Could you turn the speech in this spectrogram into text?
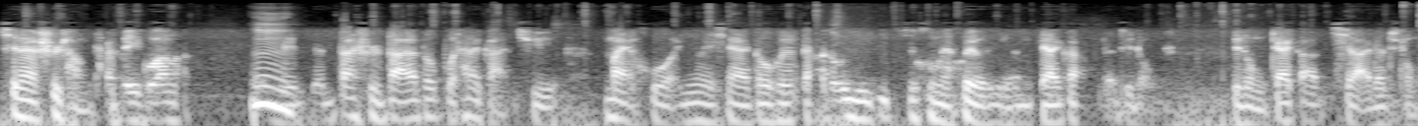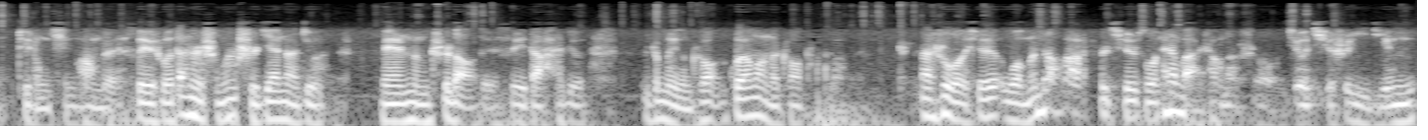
现在市场太悲观了，嗯，但是大家都不太敢去卖货，因为现在都会大家都预预期后面会有一个该干的这种这种该干起来的这种这种情况，对，所以说，但是什么时间呢，就没人能知道，对，所以大家就这么一个状观望的状态了。但是我觉得我们的话是，其实昨天晚上的时候就其实已经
